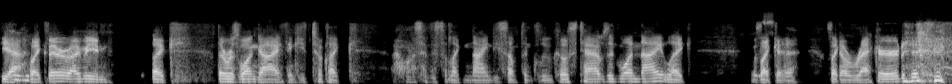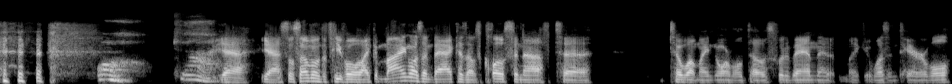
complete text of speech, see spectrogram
Yeah like there i mean like there was one guy i think he took like i want to say this is like 90 something glucose tabs in one night like it was like a it's like a record. Oh god. Yeah yeah so some of the people like mine wasn't bad because i was close enough to to what my normal dose would have been that like it wasn't terrible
